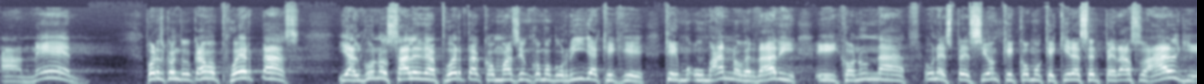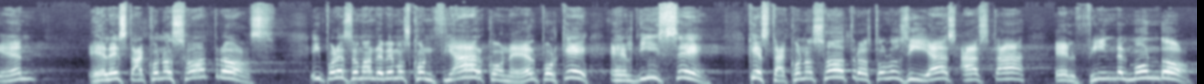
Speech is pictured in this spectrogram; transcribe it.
Amén. Por eso cuando tocamos puertas, y algunos salen de la puerta como hacen como gorilla que, que, humano, ¿verdad? Y, y con una, una, expresión que como que quiere hacer pedazo a alguien, Él está con nosotros. Y por eso, hermano, debemos confiar con Él, porque Él dice que está con nosotros todos los días hasta el fin del mundo.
